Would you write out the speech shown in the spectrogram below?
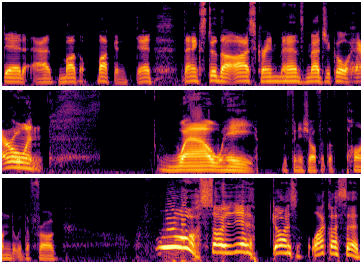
dead as motherfucking dead thanks to the ice cream man's magical heroin. Wowee. We finish off at the pond with the frog. Whoa! So, yeah, guys, like I said,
